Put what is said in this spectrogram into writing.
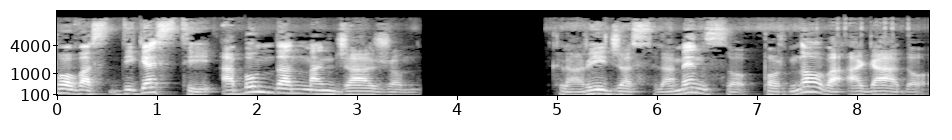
povas digesti abundan mangiagion clarigas la menso por nova agado.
